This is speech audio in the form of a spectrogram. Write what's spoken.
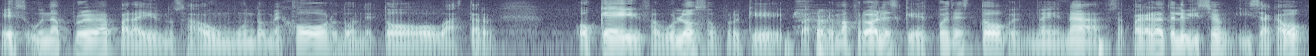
es una prueba para irnos a un mundo mejor donde todo va a estar ok, fabuloso, porque lo más probable es que después de esto pues no hay nada, se apaga la televisión y se acabó.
